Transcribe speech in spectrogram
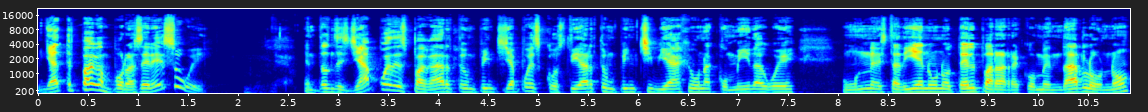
ya te pagan por hacer eso, güey. Entonces ya puedes pagarte un pinche, ya puedes costearte un pinche viaje, una comida, güey, una estadía en un hotel para recomendarlo, ¿no?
